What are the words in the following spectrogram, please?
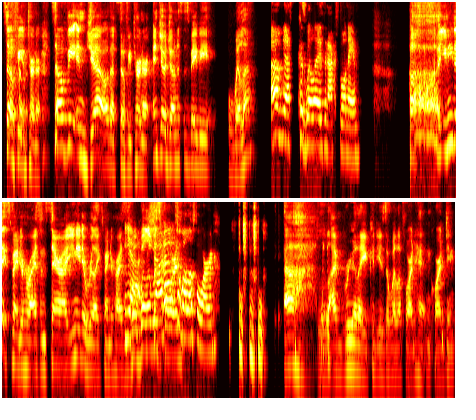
Sophie and Turner. Sophie and Joe, that's Sophie Turner, and Joe Jonas's baby, Willa. Um, yes, because Willa is an actual name. Oh, you need to expand your horizons, Sarah. You need to really expand your horizons. Yeah. Well, Willa was Shout out born. to Willa Ford. Ah, I really could use a Willa Ford hit in quarantine.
